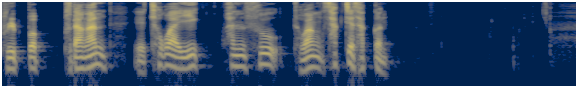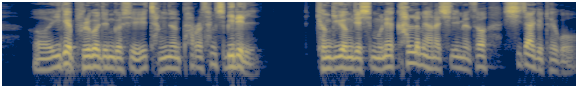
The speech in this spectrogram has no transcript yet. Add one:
불법 부당한 예, 초과이익 환수 조항 삭제 사건. 어, 이게 불거진 것이 작년 8월 31일 경기경제신문에 칼럼이 하나 실리면서 시작이 되고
